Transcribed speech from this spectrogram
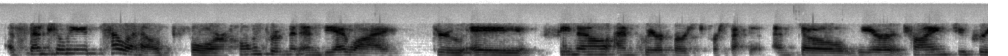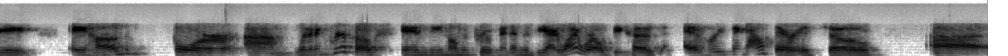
essentially telehealth for home improvement and DIY through a female and queer first perspective. And so we are trying to create a hub for um, women and queer folks in the home improvement and the DIY world because everything out there is so uh,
